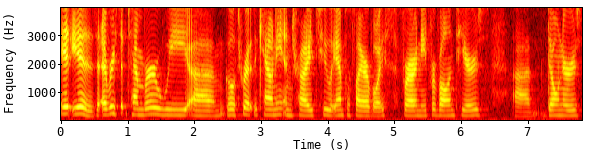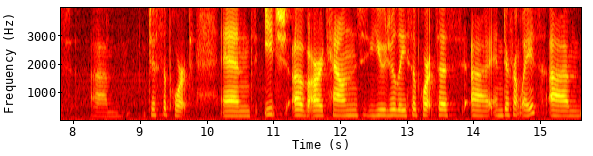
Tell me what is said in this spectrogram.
It is. Every September we um, go throughout the county and try to amplify our voice for our need for volunteers, uh, donors, um, just support. And each of our towns usually supports us uh, in different ways. Um,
